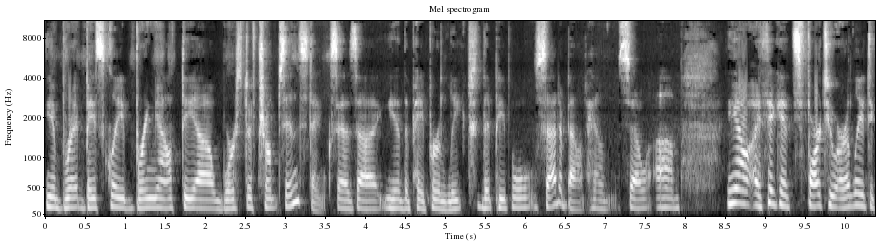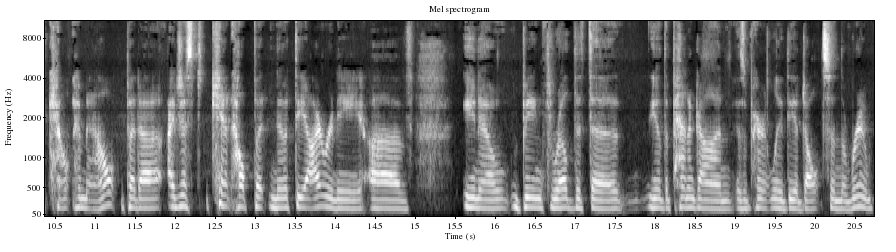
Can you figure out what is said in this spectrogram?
you know, basically bring out the uh, worst of Trump's instincts, as, uh, you know, the paper leaked that people said about him. So, um, you know, I think it's far too early to count him out, but uh, I just can't help but note the irony of, you know, being thrilled that the you know the Pentagon is apparently the adults in the room.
